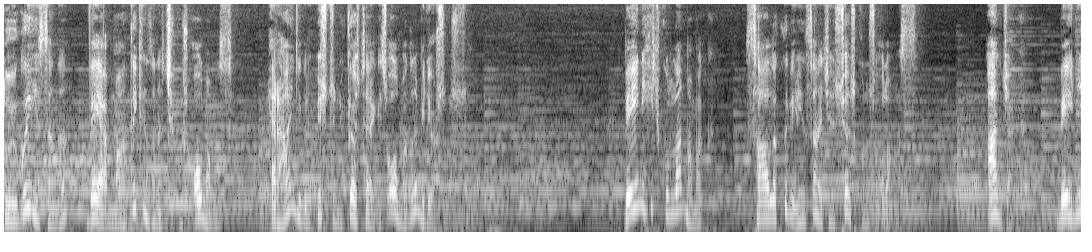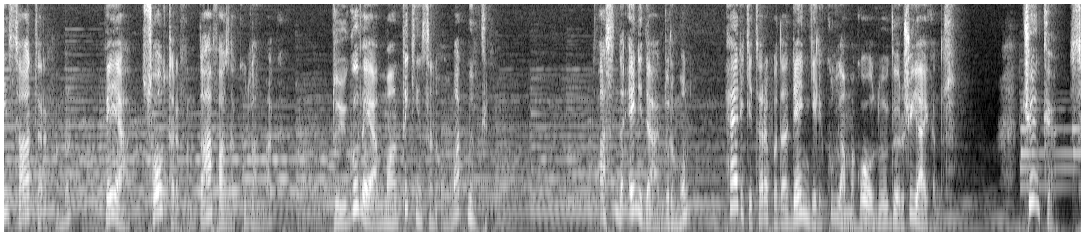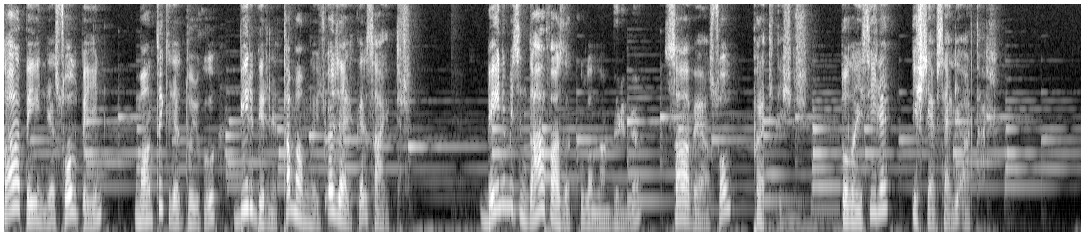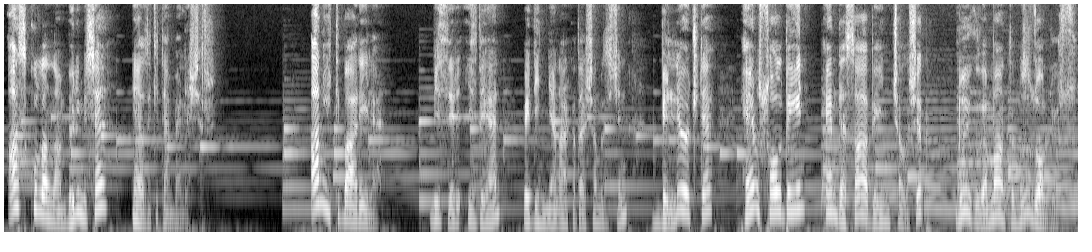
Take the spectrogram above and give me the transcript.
duygu insanı veya mantık insana çıkmış olmamız herhangi bir üstünlük göstergesi olmadığını biliyorsunuz. Beyni hiç kullanmamak sağlıklı bir insan için söz konusu olamaz. Ancak beynin sağ tarafını veya sol tarafını daha fazla kullanmak, duygu veya mantık insanı olmak mümkün. Aslında en ideal durumun her iki tarafı da dengeli kullanmak olduğu görüşü yaygındır. Çünkü sağ beyin ile sol beyin mantık ile duygu birbirini tamamlayıcı özellikleri sahiptir. Beynimizin daha fazla kullanılan bölümü sağ veya sol pratikleşir. Dolayısıyla işlevselliği artar. Az kullanılan bölüm ise ne yazık ki tembelleşir. An itibariyle bizleri izleyen ve dinleyen arkadaşlarımız için belli ölçüde hem sol beyin hem de sağ beyin çalışıp duygu ve mantığımızı zorluyoruz.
